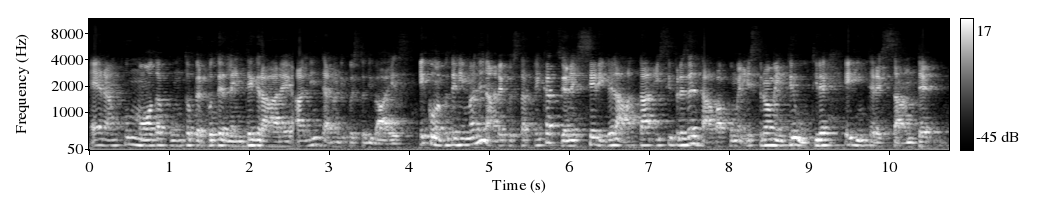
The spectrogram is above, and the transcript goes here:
era anche un modo appunto per poterla integrare all'interno all'interno di questo device. E come potete immaginare questa applicazione si è rivelata e si presentava come estremamente utile ed interessante.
